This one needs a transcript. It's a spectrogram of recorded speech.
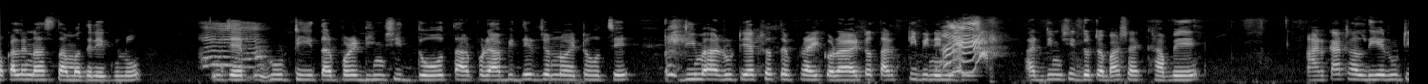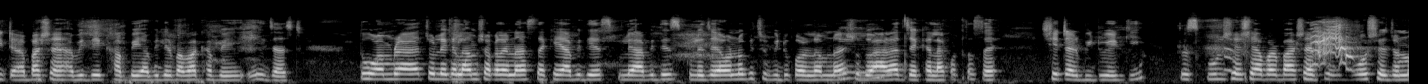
সকালে নাস্তা আমাদের এগুলো। যে রুটি, তারপরে ডিম সিদ্ধ, তারপরে আবিদের জন্য এটা হচ্ছে ডিম আর রুটি একসাথে ফ্রাই করা, এটা তার টিফিনে নিবে। আর ডিম সিদ্ধটা বাসায় খাবে। আর কাঁঠাল দিয়ে রুটিটা বাসায় আবিদে খাবে, আবিদের বাবা খাবে, এই জাস্ট তো আমরা চলে গেলাম সকালে নাস্তা খেয়ে আবিদের স্কুলে আবিদের স্কুলে যে অন্য কিছু ভিডিও করলাম না, শুধু আরাত যে খেলা করতেছে। সেটার ভিডিও আর কি? তো স্কুল শেষে আবার বাসায় ফিরবো, সেজন্য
